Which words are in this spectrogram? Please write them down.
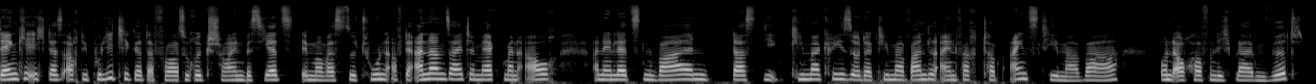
denke ich, dass auch die Politiker davor zurückscheuen, bis jetzt immer was zu tun. Auf der anderen Seite merkt man auch an den letzten Wahlen, dass die Klimakrise oder Klimawandel einfach Top-1-Thema war und auch hoffentlich bleiben wird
